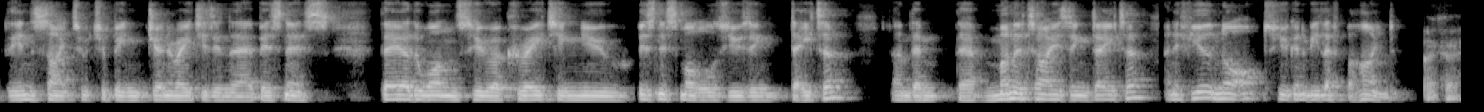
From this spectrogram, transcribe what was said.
the insights which are being generated in their business. They are the ones who are creating new business models using data, and then they're monetizing data. And if you're not, you're going to be left behind. Okay,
